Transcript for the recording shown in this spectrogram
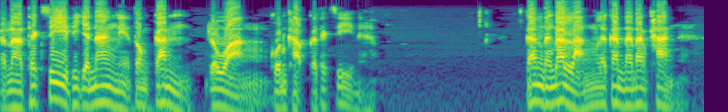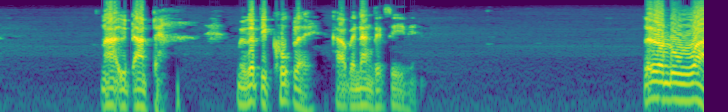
ขนาดแท็กซี่ที่จะนั่งเนี่ยต้องกั้นระหว่างคนขับกับแท็กซี่นะครับ กั้นทางด้านหลังแล้วกั้นทางด้านข้างนะน่าอึดอัดมือก็ติดคุกเลยเข้าไปนั่งแท็กซี่เนี่ยแล้วเราดูว่า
